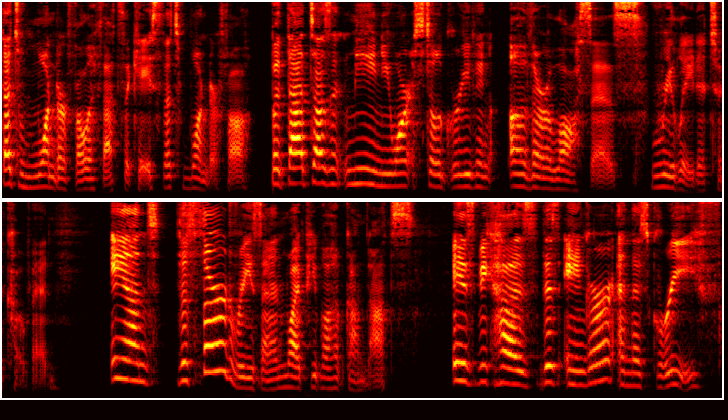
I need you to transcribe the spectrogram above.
That's wonderful if that's the case. That's wonderful. But that doesn't mean you aren't still grieving other losses related to COVID. And the third reason why people have gone nuts is because this anger and this grief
